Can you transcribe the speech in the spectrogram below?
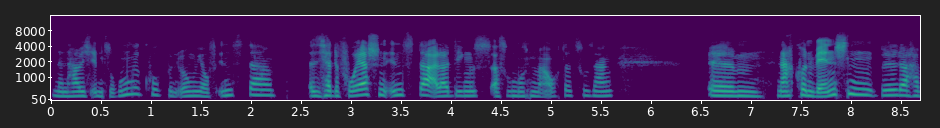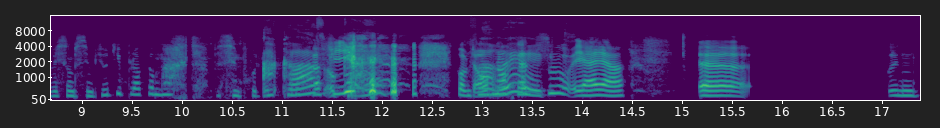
Und dann habe ich eben so rumgeguckt, bin irgendwie auf Insta. Also ich hatte vorher schon Insta, allerdings, achso, muss man auch dazu sagen, ähm, nach Convention-Bilder habe ich so ein bisschen Beauty-Blog gemacht, ein bisschen Produktfotografie. okay. Kommt auch noch dazu. Verrückt. Ja, ja. Äh, und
